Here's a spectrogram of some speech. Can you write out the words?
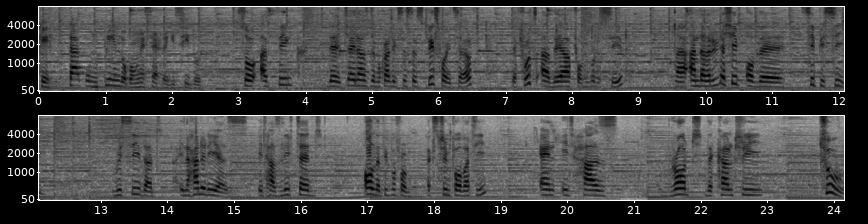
que está cumpliendo con ese requisito. So I think the China's democratic system speaks for itself. The fruits are there for people to see. Uh, under the leadership of the CPC, we see that in 100 years, it has lifted all the people from extreme poverty and it has brought the country to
